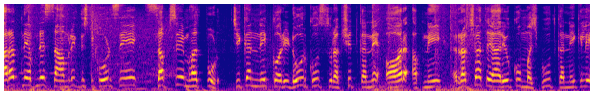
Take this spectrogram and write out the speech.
भारत ने अपने सामरिक दृष्टिकोण से सबसे महत्वपूर्ण चिकन नेक कॉरिडोर को सुरक्षित करने और अपनी रक्षा तैयारियों को मज़बूत करने के लिए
